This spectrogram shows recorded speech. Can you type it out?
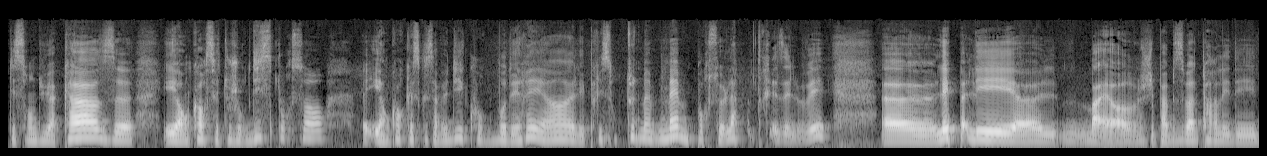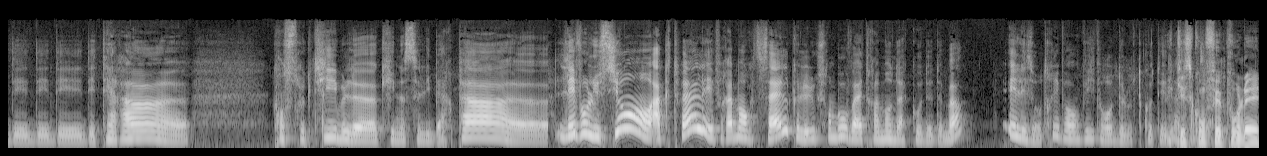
descendu à 15%, et encore c'est toujours 10%. Et encore, qu'est-ce que ça veut dire, coût modéré hein? Les prix sont tout de même, même pour cela, très élevés. Euh, les, bah, pas besoin de parler des, terrains euh, qui ne se libère pas. Euh. L'évolution actuelle est vraiment celle que le Luxembourg va être un Monaco de demain. Et les autres, ils vont vivre de l'autre côté. Qu'est-ce qu'on fait pour les,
